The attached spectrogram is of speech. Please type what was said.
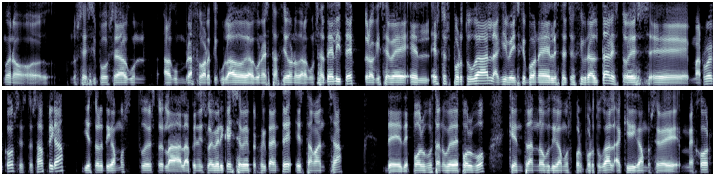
bueno, no sé si puedo ser algún algún brazo articulado de alguna estación o de algún satélite, pero aquí se ve el, esto es Portugal, aquí veis que pone el estrecho de Gibraltar, esto es eh, Marruecos, esto es África, y esto, digamos, todo esto es la, la península ibérica y se ve perfectamente esta mancha de, de polvo, esta nube de polvo, que entrando, digamos, por Portugal, aquí, digamos, se ve mejor,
